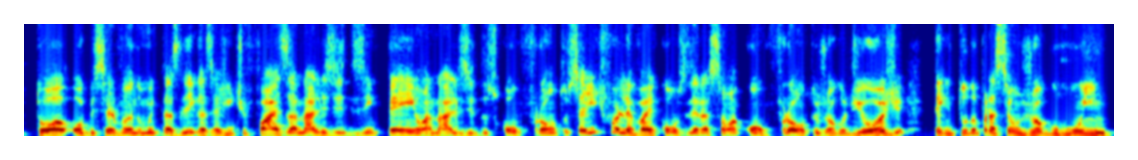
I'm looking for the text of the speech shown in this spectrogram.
estou observando muitas ligas a gente faz análise de desempenho, análise dos confrontos. Se a gente for levar em consideração a confronto, o jogo de hoje tem tudo para ser um jogo ruim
